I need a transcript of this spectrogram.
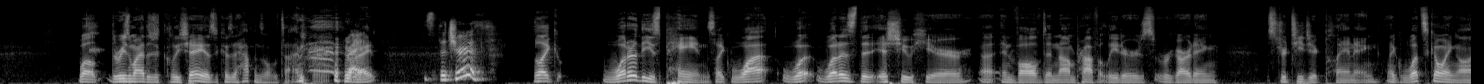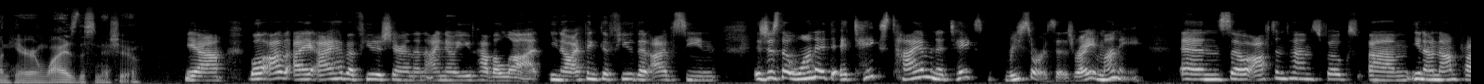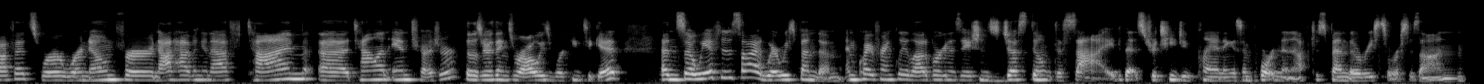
Well, the reason why there's a cliche is because it happens all the time, right? Right. It's the truth. Like, what are these pains? Like, what what what is the issue here uh, involved in nonprofit leaders regarding strategic planning? Like, what's going on here, and why is this an issue? Yeah. Well, I, I I have a few to share, and then I know you have a lot. You know, I think the few that I've seen is just that one, it, it takes time and it takes resources, right? Money. And so oftentimes folks, um, you know, nonprofits were, were known for not having enough time, uh, talent, and treasure. Those are things we're always working to get. And so we have to decide where we spend them. And quite frankly, a lot of organizations just don't decide that strategic planning is important enough to spend their resources on.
